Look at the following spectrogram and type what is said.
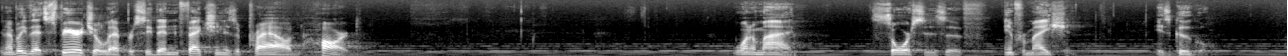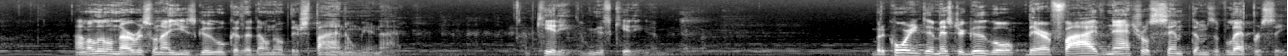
And I believe that spiritual leprosy, that infection, is a proud heart. One of my sources of information is Google. I'm a little nervous when I use Google because I don't know if they're spying on me or not. I'm kidding. I'm just kidding. But according to Mr. Google, there are five natural symptoms of leprosy.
